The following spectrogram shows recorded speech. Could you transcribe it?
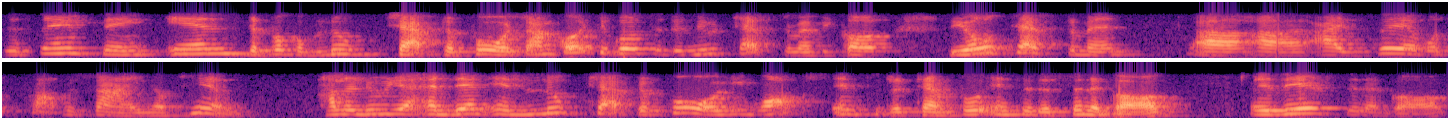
the same thing in the book of Luke, chapter 4. So I'm going to go to the New Testament because the Old Testament, uh, uh, Isaiah was prophesying of him. Hallelujah. And then in Luke chapter 4, he walks into the temple, into the synagogue, in their synagogue,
